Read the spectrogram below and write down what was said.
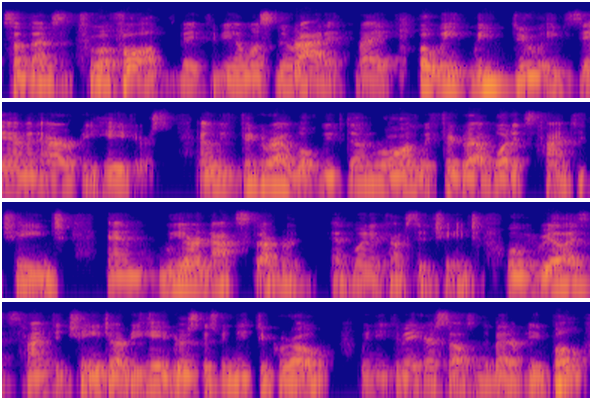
sometimes to a fault, to be almost neurotic, right? But we we do examine our behaviors and we figure out what we've done wrong. We figure out what it's time to change, and we are not stubborn when it comes to change. When we realize it's time to change our behaviors because we need to grow, we need to make ourselves into better people.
